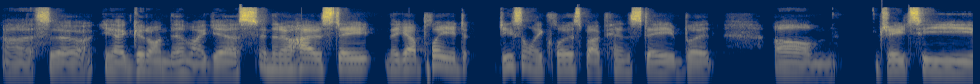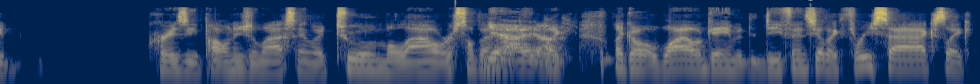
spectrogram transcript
Uh, so yeah, good on them, I guess. And then Ohio State, they got played decently close by Penn State, but um, JT crazy Polynesian last name, like Tua Malau or something. Yeah, like, yeah. like like a wild game at the defense. Yeah, like three sacks, like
